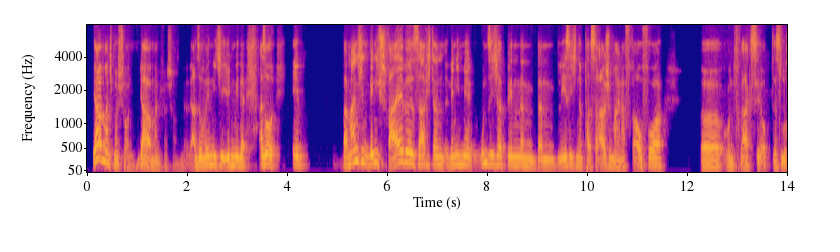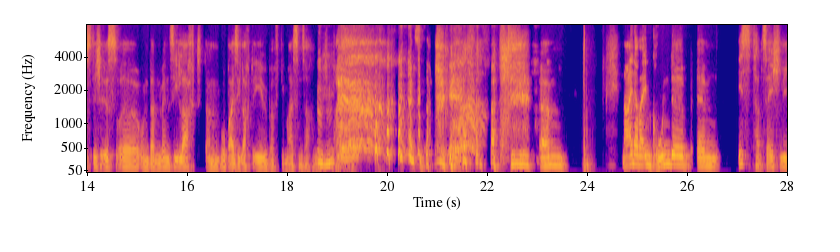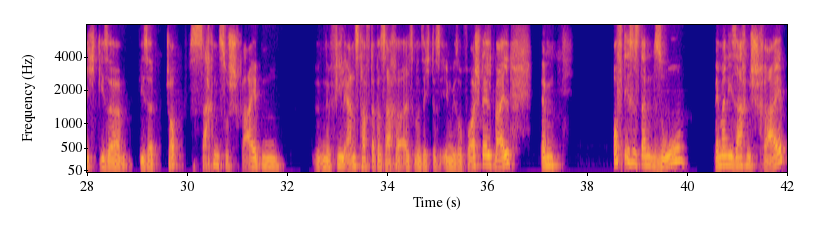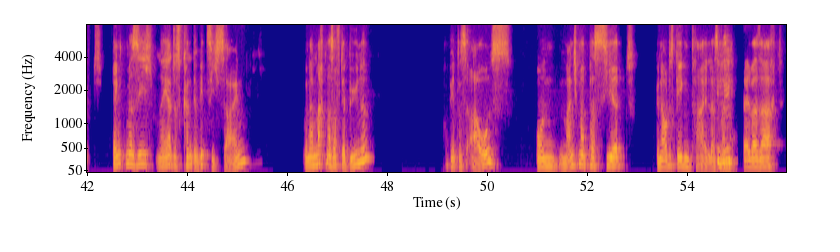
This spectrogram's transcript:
ja, manchmal schon. Ja, manchmal schon. Also wenn ich irgendwie eine, also äh, bei manchen, wenn ich schreibe, sage ich dann, wenn ich mir unsicher bin, dann, dann lese ich eine Passage meiner Frau vor äh, und frage sie, ob das lustig ist. Äh, und dann, wenn sie lacht, dann, wobei sie lacht eh über die meisten Sachen, die mhm. ich mache. ähm, Nein, aber im Grunde ähm, ist tatsächlich dieser, dieser Job, Sachen zu schreiben, eine viel ernsthaftere Sache, als man sich das irgendwie so vorstellt, weil ähm, oft ist es dann so, wenn man die Sachen schreibt, denkt man sich, naja, das könnte witzig sein. Und dann macht man es auf der Bühne, probiert das aus und manchmal passiert genau das Gegenteil, dass mhm. man selber sagt,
